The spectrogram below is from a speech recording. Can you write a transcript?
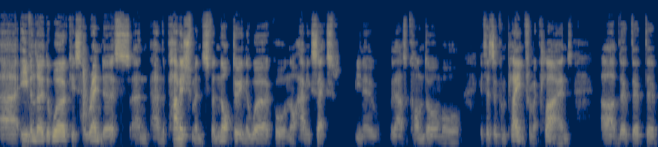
uh, even though the work is horrendous and and the punishments for not doing the work or not having sex, you know, without a condom, or if there's a complaint from a client, uh, the, the,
